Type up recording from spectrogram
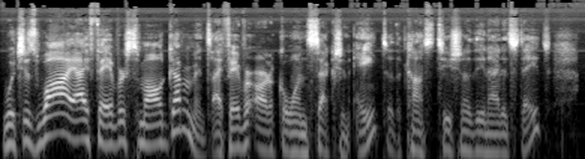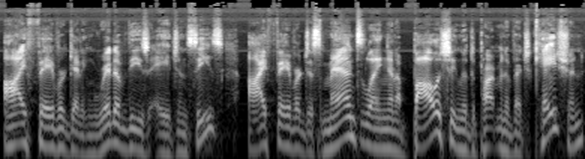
Which is why I favor small governments. I favor Article 1, Section 8 of the Constitution of the United States. I favor getting rid of these agencies. I favor dismantling and abolishing the Department of Education.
